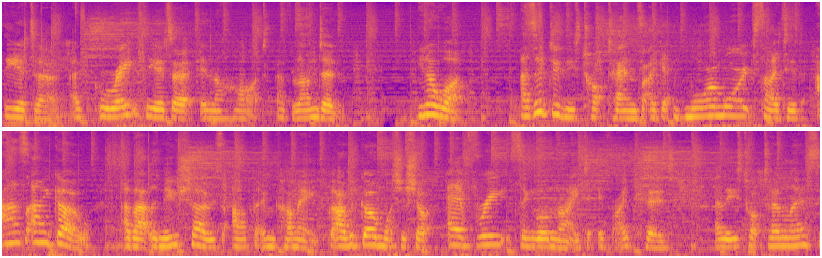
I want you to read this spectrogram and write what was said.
Theatre, a great theatre in the heart of London. You know what? As I do these top 10s, I get more and more excited as I go about the new shows up and coming. I would go and watch a show every single night if I could, and these top 10 lists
